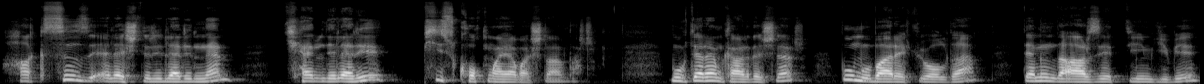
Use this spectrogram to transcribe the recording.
haksız eleştirilerinden kendileri pis kokmaya başlarlar. Muhterem kardeşler, bu mübarek yolda demin de arz ettiğim gibi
